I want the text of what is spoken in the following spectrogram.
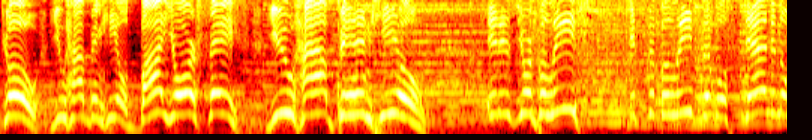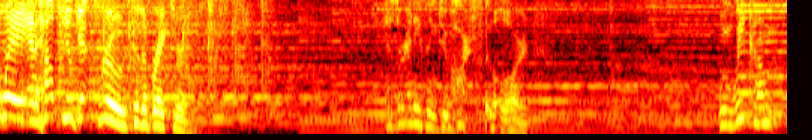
Go, you have been healed. By your faith, you have been healed. It is your belief. It's the belief that will stand in the way and help you get through to the breakthrough. Is there anything too hard for the Lord? When we come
